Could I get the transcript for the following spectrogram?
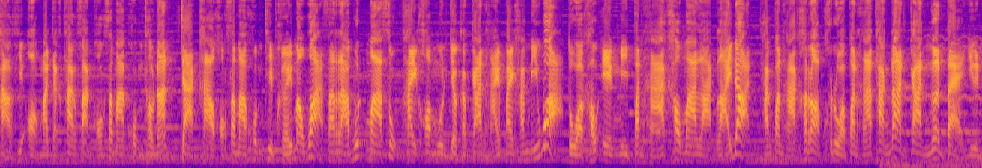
ข่าวที่ออกมาจากทางฝั่งของสมาคมเท่านั้น จากข่าวของสมาคมที่เผยมาว่าสราวุธมาสุขให้ข้อมูลเกี่ยวกับการหายไปครั้งนี้ว่า ตัวเขาเองมีปัญหาเข้ามาหลากหลายด้าน ทั้งปัญหาครอบครัวปัญหาทางด้านการเงินแต่ยืน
